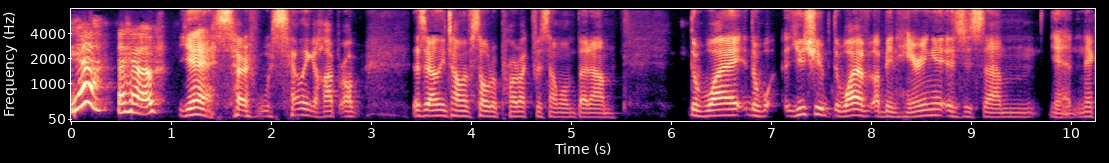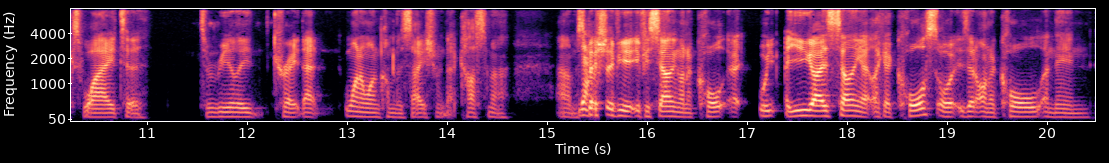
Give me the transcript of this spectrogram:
Yeah, I have. Yeah, so we're selling a hyper. That's the only time I've sold a product for someone, but um, the way the YouTube the way I've, I've been hearing it is just um yeah the next way to to really create that one-on-one conversation with that customer um, especially yeah. if you if you're selling on a call uh, are you guys selling it like a course or is it on a call and then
